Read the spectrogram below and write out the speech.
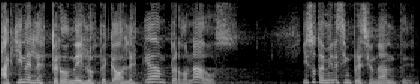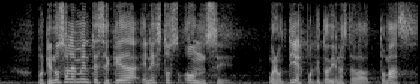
A quienes les perdonéis los pecados les quedan perdonados. Y eso también es impresionante, porque no solamente se queda en estos once, bueno, diez porque todavía no estaba Tomás,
